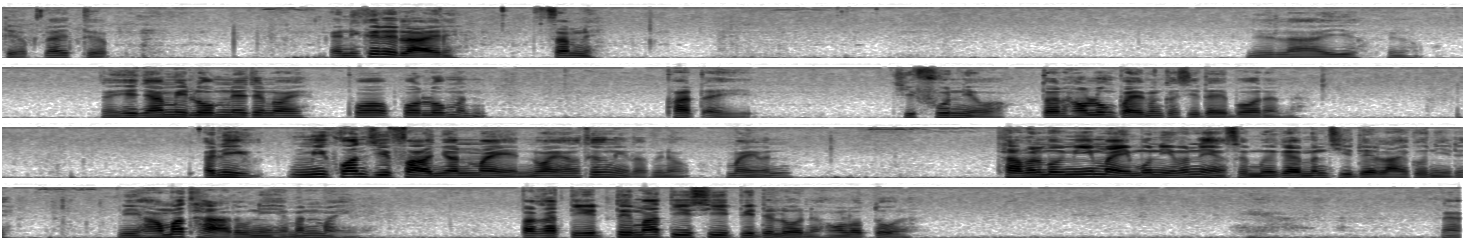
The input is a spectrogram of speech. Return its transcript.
เติบไล่เติบ อันนี้ก็ได้ไล่นี่ซ้ำนี่ได้ไล่อยู่พี่น้อง เห็นยามมีลมเนี่ยจังหน่อยพอพอลมมันพัดไอ้ชีฝุ่นนี่ออก ตอนเฮาลงไปมันก็สิได้บ่นั่นนะอันนี้มีควันสีฟ้าย้อนไม้น้อยทั้งเทึงนี่แหละพี่น้องไม้มันถ้ามันบ่มีใหม่หมื้นี้มันแห่งเสมอกันมันสิได้หลายกว่านี้เด้นี่เฮามาถ่าตรงนี้ให้มันใหม่ปกติตื่นมาตี4ปิดได้โลดนะของเราตนะนี่ยหน้า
